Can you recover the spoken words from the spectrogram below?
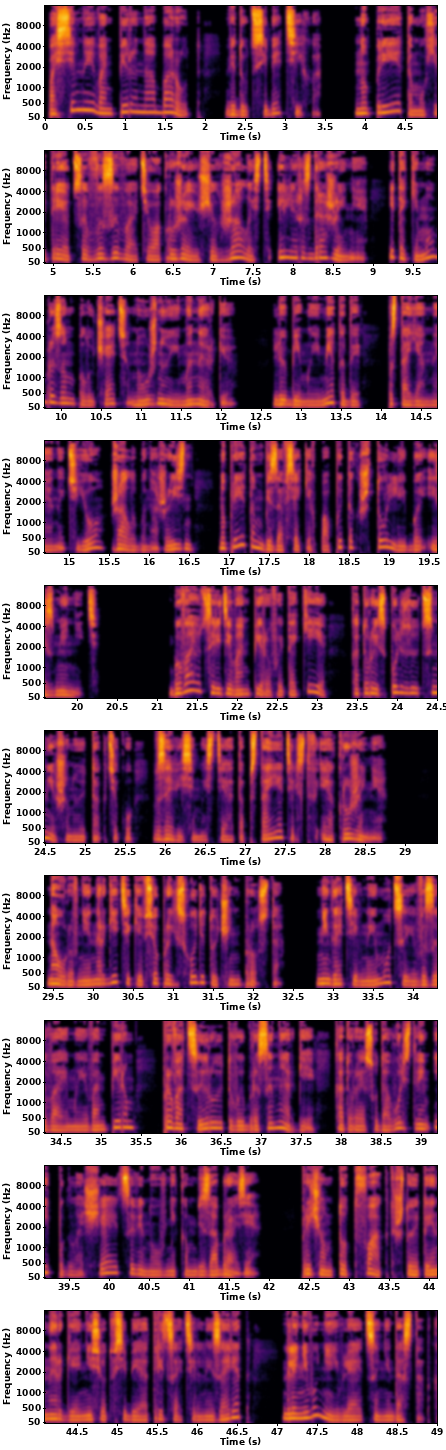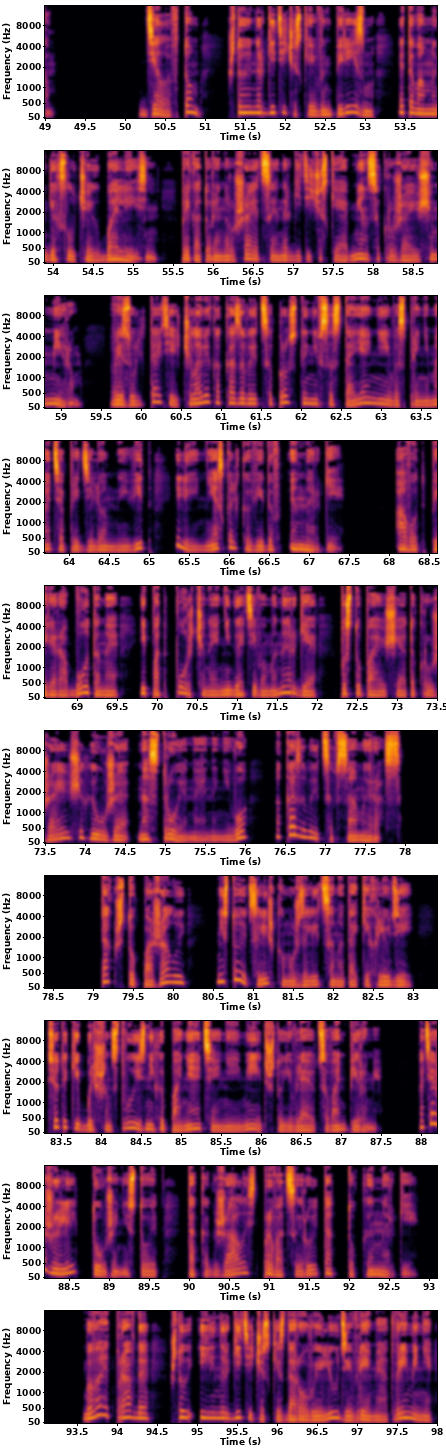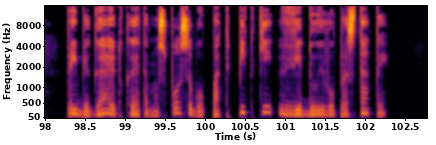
Пассивные вампиры, наоборот, ведут себя тихо, но при этом ухитряются вызывать у окружающих жалость или раздражение и таким образом получать нужную им энергию. Любимые методы — постоянное нытье, жалобы на жизнь — но при этом безо всяких попыток что-либо изменить. Бывают среди вампиров и такие, которые используют смешанную тактику в зависимости от обстоятельств и окружения. На уровне энергетики все происходит очень просто. Негативные эмоции, вызываемые вампиром, провоцируют выброс энергии, которая с удовольствием и поглощается виновником безобразия. Причем тот факт, что эта энергия несет в себе отрицательный заряд — для него не является недостатком. Дело в том, что энергетический вампиризм — это во многих случаях болезнь, при которой нарушается энергетический обмен с окружающим миром. В результате человек оказывается просто не в состоянии воспринимать определенный вид или несколько видов энергии. А вот переработанная и подпорченная негативом энергия, поступающая от окружающих и уже настроенная на него — оказывается в самый раз. Так что, пожалуй, не стоит слишком уж злиться на таких людей. Все-таки большинство из них и понятия не имеет, что являются вампирами. Хотя жалеть тоже не стоит, так как жалость провоцирует отток энергии. Бывает, правда, что и энергетически здоровые люди время от времени прибегают к этому способу подпитки ввиду его простоты.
